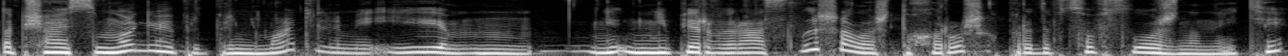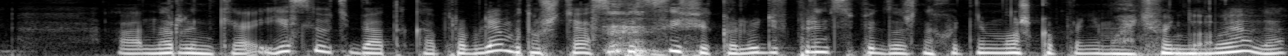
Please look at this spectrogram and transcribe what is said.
общаюсь с многими предпринимателями и не первый раз слышала, что хороших продавцов сложно найти. А, на рынке. Есть ли у тебя такая проблема? Потому что у тебя специфика. Люди, в принципе, должны хоть немножко понимать в аниме, да, да?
